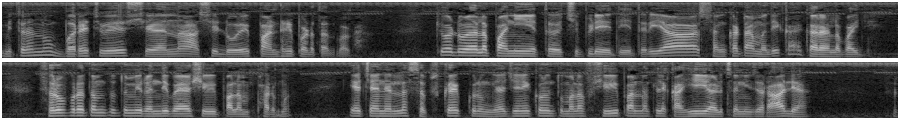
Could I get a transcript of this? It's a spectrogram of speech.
मित्रांनो बऱ्याच वेळेस शेळ्यांना असे डोळे पांढरे पडतात बघा. किंवा डोळ्याला पाणी येतं चिपडे येते तर या संकटामध्ये काय करायला पाहिजे? सर्वप्रथम तर तुम्ही रंदेबाया शेळीपालन फार्म या चॅनलला सबस्क्राईब करून घ्या. जेणेकरून तुम्हाला शेळीपालनातल्या काहीही अडचणी जर आल्या तर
